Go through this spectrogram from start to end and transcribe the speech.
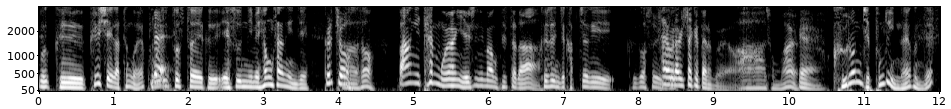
뭐 그 크리시에 같은 거예요? 구워진 네. 토스터의 그 예수님의 형상이 이제 그렇죠. 나와서 빵이 탄 모양이 예수님하고 비슷하다. 그래서 이제 갑자기 그것을 사용을 하기 시작했다는 거예요. 아 정말 예. 그런 제품도 있나요, 근데?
